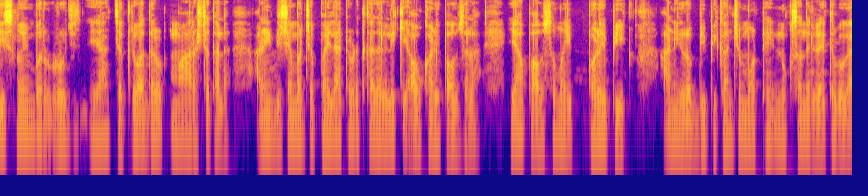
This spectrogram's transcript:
तीस नोव्हेंबर रोजी या चक्रीवादळ महाराष्ट्रात आलं आणि डिसेंबरच्या पहिल्या आठवड्यात काय झालेलं की अवकाळी पाऊस झाला. या पावसामुळे फळे पीक आणि रब्बी पिकांचे मोठे नुकसान झालेलं आहे. तर बघा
